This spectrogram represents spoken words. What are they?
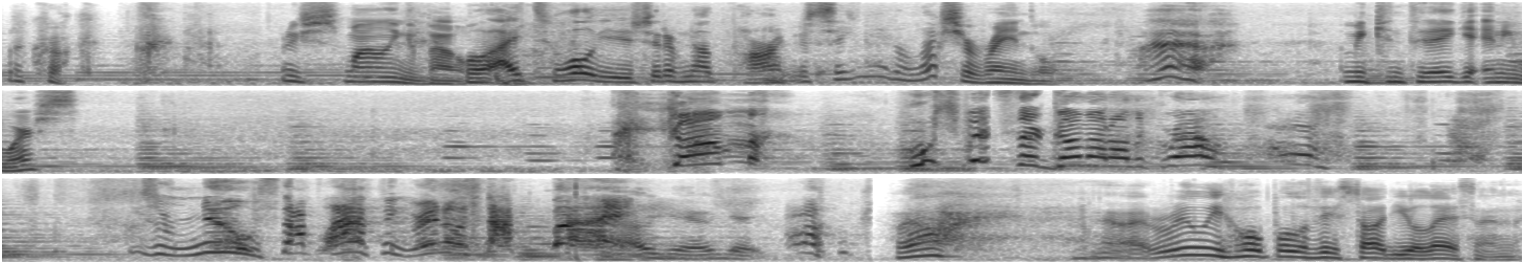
What a crook. What are you smiling about? Well, I told you you should have not parked. You're saying me in a lecture, Randall. Ah. I mean, can today get any worse? Gum? Who spits their gum out on the ground? These are new. Stop laughing, Randall. Stop buying. Okay, okay. Well, I really hope all of this taught you a lesson.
